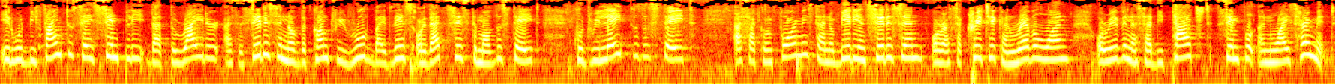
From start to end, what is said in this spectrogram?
it would be fine to say simply that the writer, as a citizen of the country ruled by this or that system of the state, could relate to the state as a conformist and obedient citizen, or as a critic and rebel one, or even as a detached, simple, and wise hermit,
